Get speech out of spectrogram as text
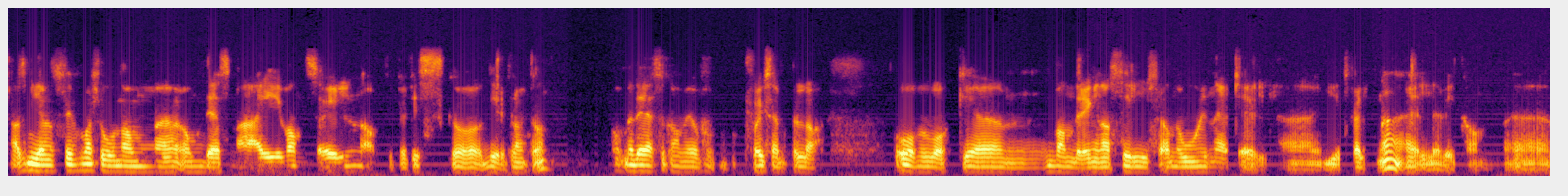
som gir oss informasjon om, eh, om, det som er i vannsøylen av type fisk og dyreplankton. Og med det så kan vi jo f.eks. da overvåke um, vandringen av sild fra nord ned til uh, gytefeltene. Eller vi kan uh,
